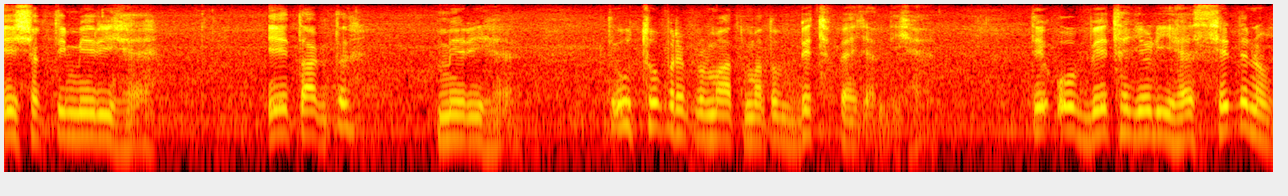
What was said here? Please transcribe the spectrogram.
ਇਹ ਸ਼ਕਤੀ ਮੇਰੀ ਹੈ, ਇਹ ਤਾਕਤ ਮੇਰੀ ਹੈ, ਤੇ ਉੱਥੋਂ ਪਰ ਪਰਮਾਤਮਾ ਤੋਂ ਬਿੱਥ ਪੈ ਜਾਂਦੀ ਹੈ। ਤੇ ਉਹ ਵਿੱਥ ਜਿਹੜੀ ਹੈ ਸਿੱਧ ਨੂੰ,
